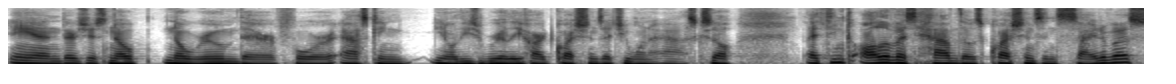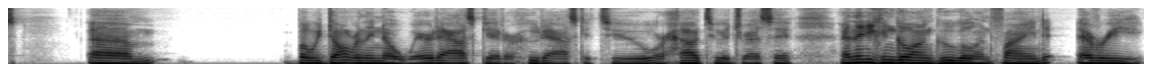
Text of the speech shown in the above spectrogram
And there's just no no room there for asking you know these really hard questions that you want to ask. So I think all of us have those questions inside of us, um, but we don't really know where to ask it or who to ask it to or how to address it. And then you can go on Google and find every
